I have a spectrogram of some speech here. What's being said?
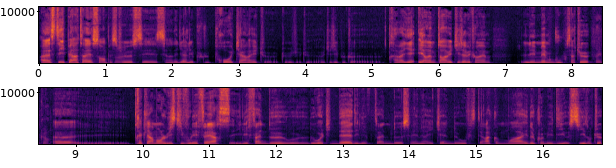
Ah, C'était hyper intéressant parce Ouais. que c'est c'est un des gars les plus pro et carrés que, que, que- avec qui j'ai pu euh, travailler et en même temps avec qui j'avais quand même les mêmes goûts. C'est-à-dire que euh, très clairement, lui, ce qu'il voulait faire, c'est- il est fan de, de Walking Dead, il est fan de séries américaines, de ouf, etc., comme moi, et de comédie aussi. Donc, euh,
